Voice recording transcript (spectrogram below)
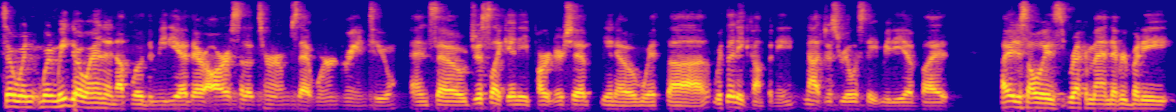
So when, when we go in and upload the media, there are a set of terms that we're agreeing to. And so just like any partnership, you know, with uh, with any company, not just real estate media, but I just always recommend everybody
